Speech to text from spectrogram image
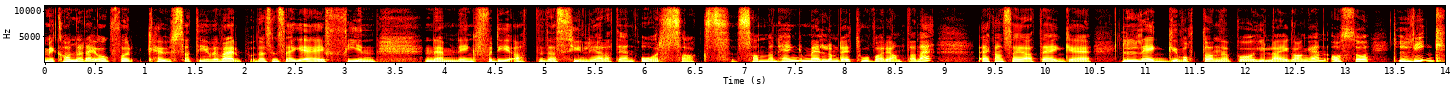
Vi kaller dem òg for kausative verb, og det syns jeg er ei fin nemning, fordi at det synliggjør at det er en årsakssammenheng mellom de to variantene. Jeg kan si at jeg eh, legger vottene på hylla i gangen, og så ligger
